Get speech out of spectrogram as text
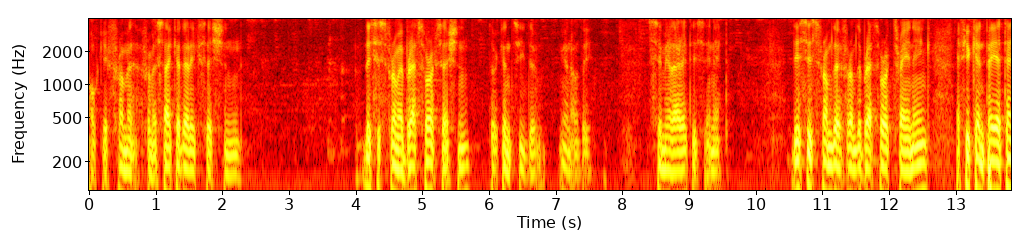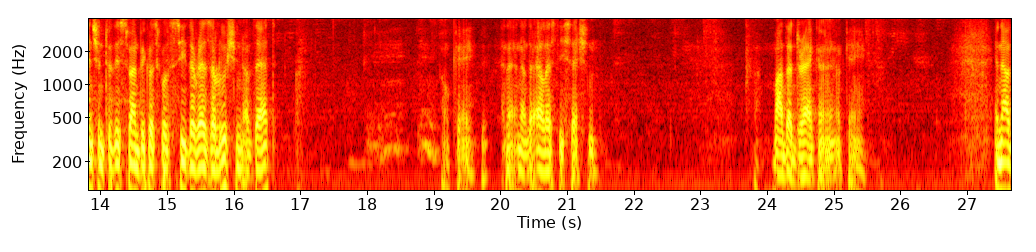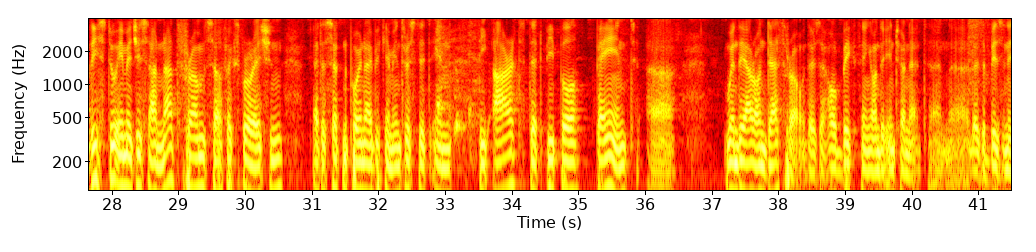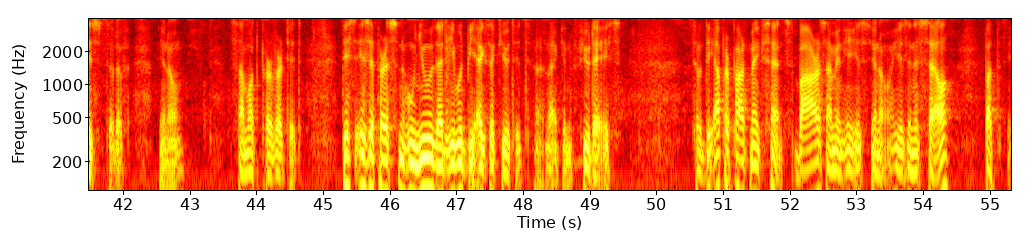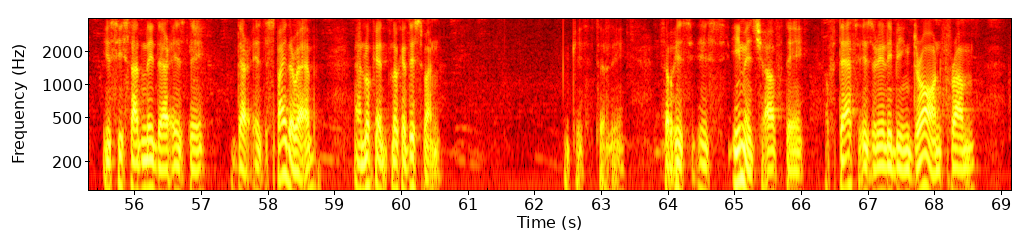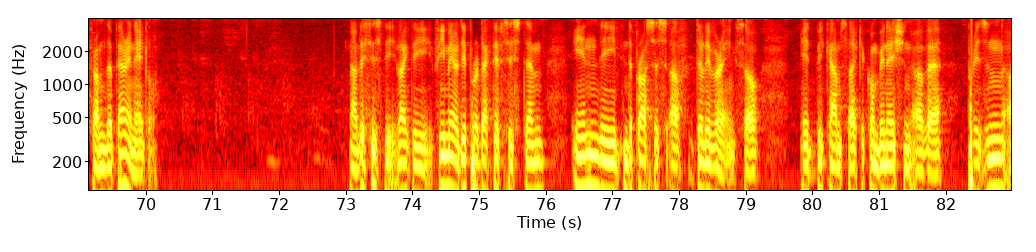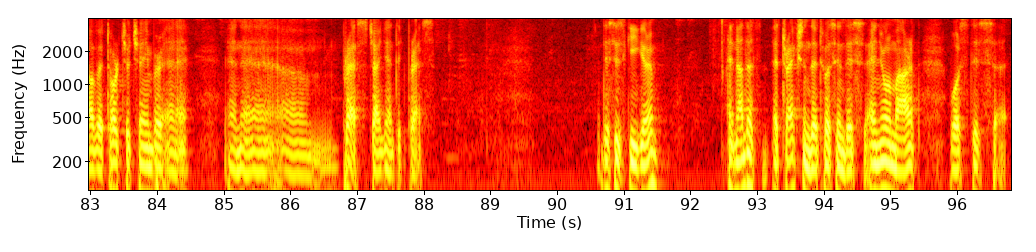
Okay, from a from a psychedelic session. This is from a breathwork session, so we can see the you know the similarities in it. This is from the from the breathwork training. If you can pay attention to this one, because we'll see the resolution of that. Okay, another LSD session. Mother Dragon, okay. And now these two images are not from self exploration. At a certain point, I became interested in the art that people paint. Uh, when they are on death row, there's a whole big thing on the internet, and uh, there's a business sort of, you know, somewhat perverted. This is a person who knew that he would be executed, uh, like in a few days. So the upper part makes sense. Bars, I mean, he is, you know, he is in a cell, but you see suddenly there is the there is the spider web, and look at look at this one. Okay, so the so his his image of the of death is really being drawn from, from the perinatal. Now, this is the, like the female reproductive system in the, in the process of delivering. So it becomes like a combination of a prison, of a torture chamber, and a, and a um, press, gigantic press. This is Giger. Another th- attraction that was in this annual mart was this uh,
